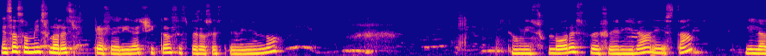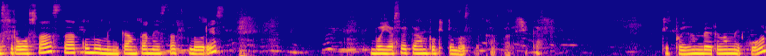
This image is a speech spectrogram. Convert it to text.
esas son mis flores preferidas chicas espero se esté viendo. Son mis flores preferidas esta y las rosas ah, como me encantan estas flores. Voy a sacar un poquito más la cámara chicas que puedan verla mejor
